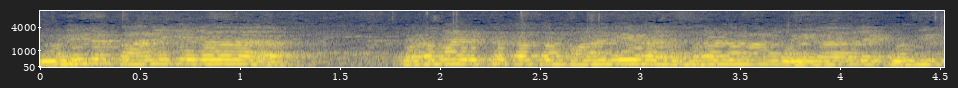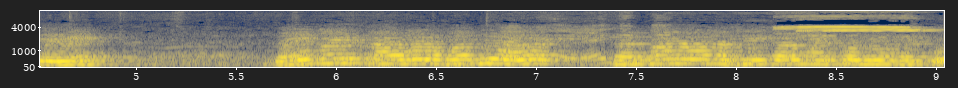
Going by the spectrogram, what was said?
ವಿವಿಧ ಕಾಣಿಕೆಗಳ ಕೊಡಮಾಡಿರ್ತಕ್ಕಂಥ ಮಹನೀಯರ ಹೆಸರನ್ನ ನಾವು ಈಗಾಗಲೇ ಕುಂದಿದ್ದೇವೆ. ದಯಮಾಡಿ ತಾವುಗಳು ಬಂದು ಸನ್ಮಾನವನ್ನು ಸ್ವೀಕಾರ ಮಾಡಿಕೊಂಡು ಹೋಗಬೇಕು.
